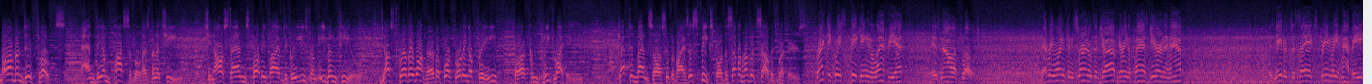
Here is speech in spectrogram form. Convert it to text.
Normandy floats, and the impossible has been achieved. She now stands 45 degrees from even keel, just where they want her before floating free for complete righting. Captain Mansaw supervisor speaks for the 700 salvage workers. Practically speaking, the Lafayette is now afloat. Everyone concerned with the job during the past year and a half is needless to say extremely happy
